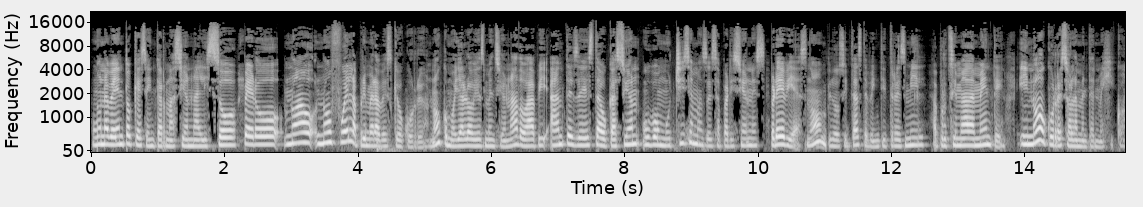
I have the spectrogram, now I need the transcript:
un evento que se internacionalizó, pero no, no fue la primera vez que ocurrió, ¿no? Como ya lo habías mencionado, Abby, antes de esta ocasión hubo muchísimas desapariciones previas, ¿no? Lo citaste, 23 mil aproximadamente. Y no ocurre solamente en México.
